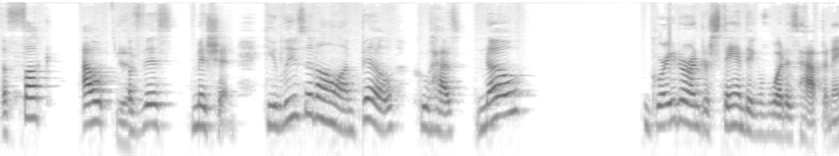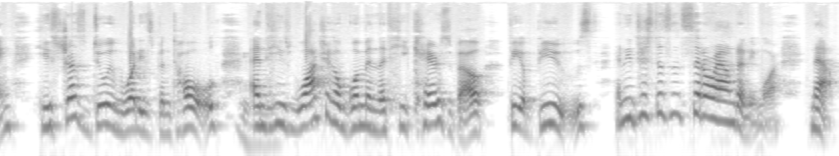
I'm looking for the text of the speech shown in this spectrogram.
the fuck out Yeah. of this mission. He leaves it all on Bill, who has no greater understanding of what is happening. He's just doing what he's been told, mm-hmm. and he's watching a woman that he cares about be abused, and he just doesn't sit around anymore. Now,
